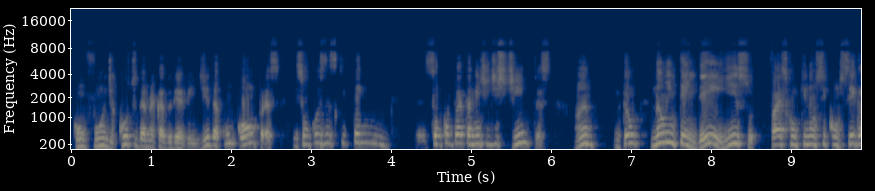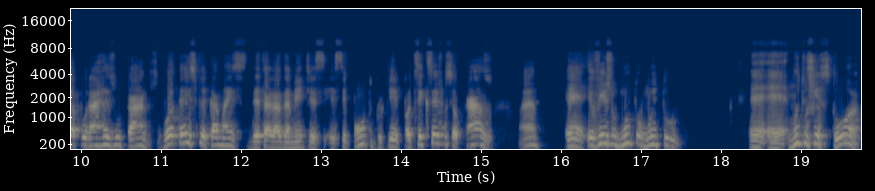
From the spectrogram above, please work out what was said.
confunde custo da mercadoria vendida com compras. E são coisas que têm, são completamente distintas. Não é? Então, não entender isso faz com que não se consiga apurar resultados. Vou até explicar mais detalhadamente esse, esse ponto, porque pode ser que seja o seu caso. É? É, eu vejo muito, muito, é, é, muito gestor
